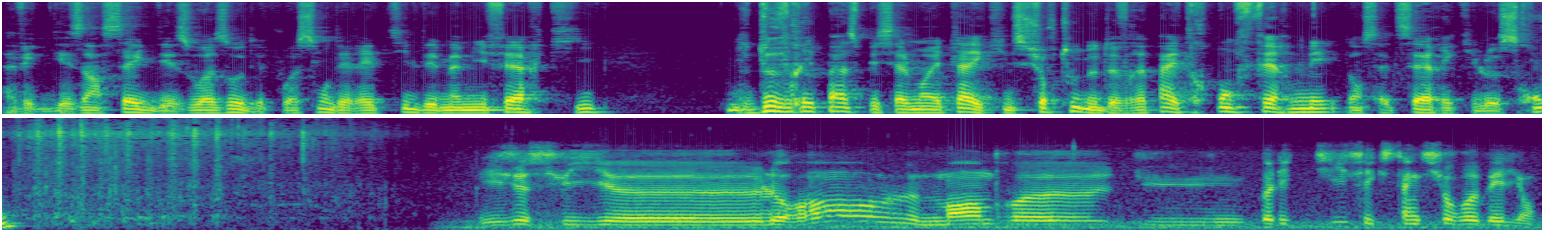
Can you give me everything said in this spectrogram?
avec des insectes, des oiseaux, des poissons, des reptiles, des mammifères qui ne devraient pas spécialement être là et qui surtout ne devraient pas être enfermés dans cette serre et qui le seront. Et je suis euh, Laurent, membre du collectif Extinction Rebellion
